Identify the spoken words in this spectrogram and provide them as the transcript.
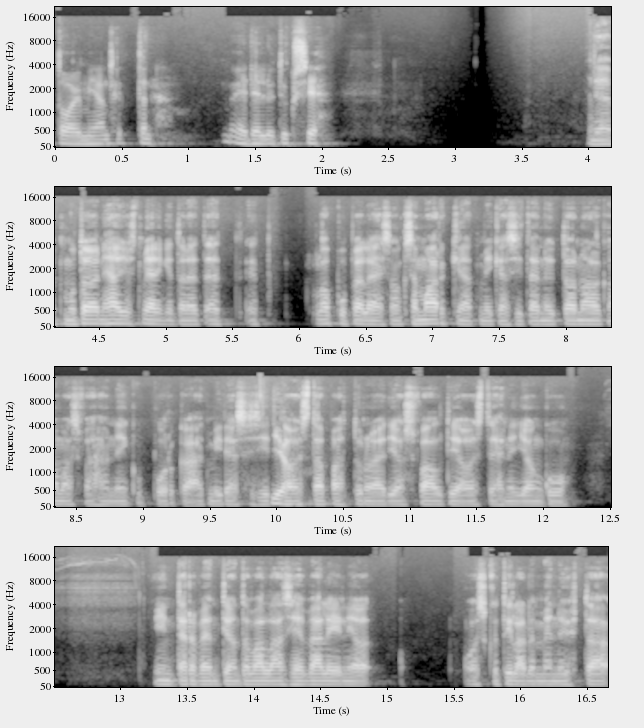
toimijan sitten edellytyksiä. Jep, mutta on ihan just mielenkiintoinen, että, että, että loppupeleissä, onko se markkinat, mikä sitä nyt on alkamassa vähän niin kuin purkaa, että miten se sitten olisi tapahtunut, että jos valtio olisi tehnyt jonkun intervention tavallaan siihen väliin, niin olisiko tilanne mennyt yhtään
